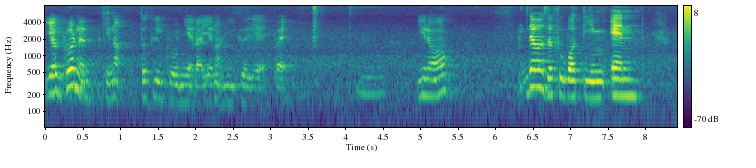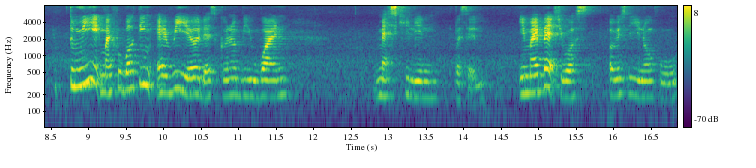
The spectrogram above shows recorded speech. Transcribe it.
you're grown okay not totally grown yet lah. You're not legal yet but you know that was the football team. And to me my football team every year there's gonna be one masculine person. In my batch it was obviously you know who.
